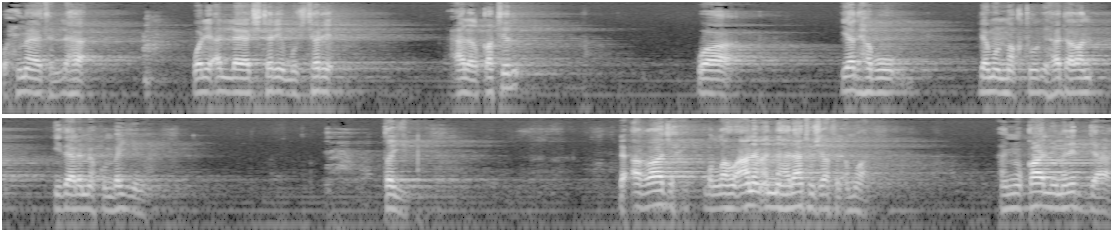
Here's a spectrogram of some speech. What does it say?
وحماية لها ولئلا يجترئ مجترئ على القتل ويذهب دم المقتول هدرا إذا لم يكن بينا. طيب. لا الراجح والله أعلم أنها لا تجرى في الأموال. أن يقال لمن ادعى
